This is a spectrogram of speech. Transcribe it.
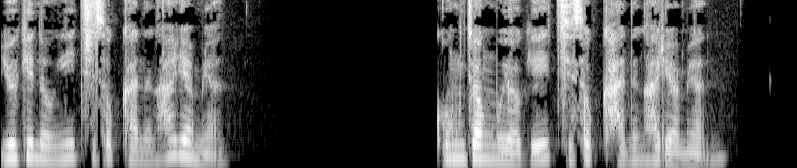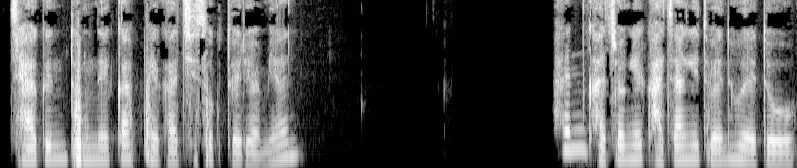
유기농이 지속 가능하려면, 공정무역이 지속 가능하려면, 작은 동네 카페가 지속되려면, 한 가정의 가장이 된 후에도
